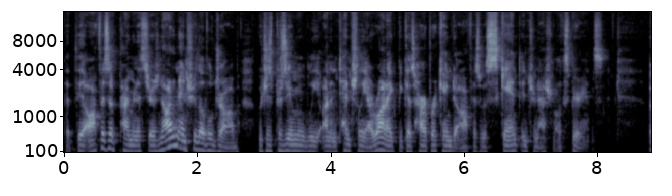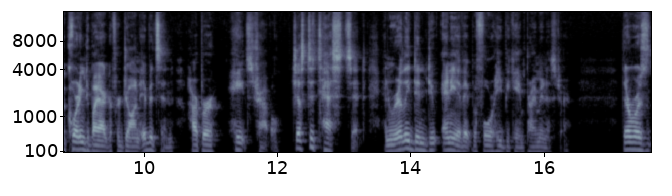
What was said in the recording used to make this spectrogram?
that the office of Prime Minister is not an entry level job, which is presumably unintentionally ironic because Harper came to office with scant international experience. According to biographer John Ibbitson, Harper hates travel, just detests it, and really didn't do any of it before he became Prime Minister. There was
